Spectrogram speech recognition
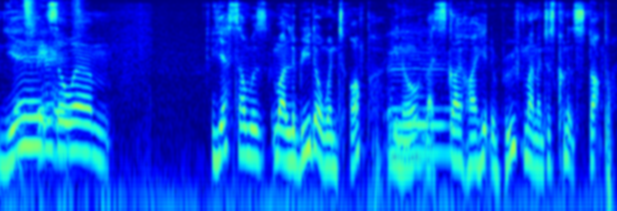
Yeah, so um yes, I was my libido went up, you know, like Mm. sky high hit the roof, man. I just couldn't stop,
